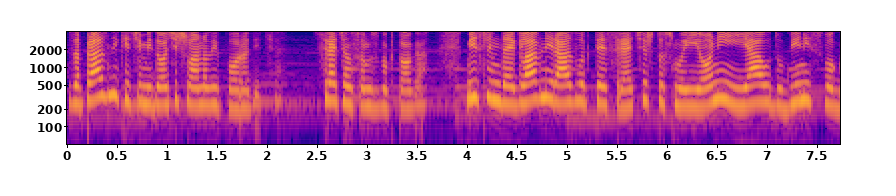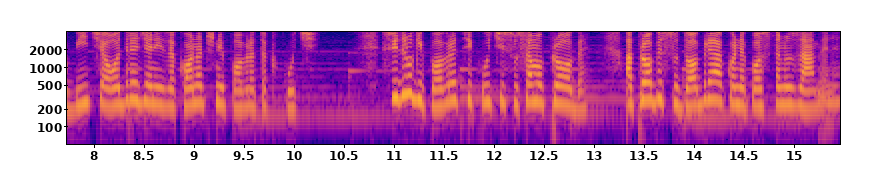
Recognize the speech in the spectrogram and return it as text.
Za praznike će mi doći članovi porodice. Srećan sam zbog toga. Mislim da je glavni razlog te sreće što smo i oni i ja u dubini svog bića određeni za konačni povratak kući. Svi drugi povraci kući su samo probe, a probe su dobre ako ne postanu zamene.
